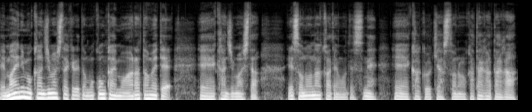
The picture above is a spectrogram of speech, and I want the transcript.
前にも感じましたけれども今回も改めて、えー、感じました、え、その中でもですね、えー、各キャストの方々が、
